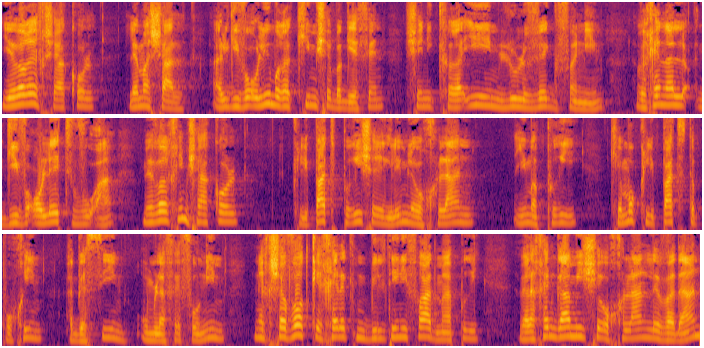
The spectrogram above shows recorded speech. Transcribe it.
יברך שהכל. למשל, על גבעולים רכים שבגפן, שנקראים לולבי גפנים, וכן על גבעולי תבואה, מברכים שהכל. קליפת פרי שרגילים לאוכלן עם הפרי, כמו קליפת תפוחים, אגסים ומלפפונים, נחשבות כחלק בלתי נפרד מהפרי, ולכן גם מי שאוכלן לבדן,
